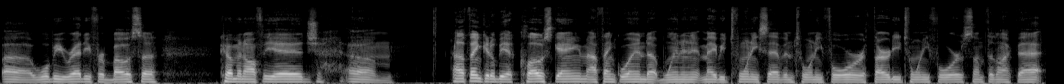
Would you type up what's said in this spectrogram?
uh, we'll be ready for Bosa coming off the edge. Um, I think it'll be a close game. I think we'll end up winning it maybe 27 24 or 30 24 or something like that.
